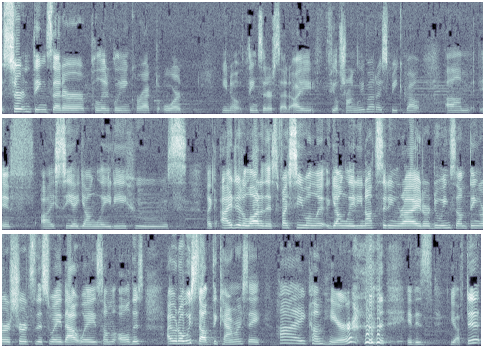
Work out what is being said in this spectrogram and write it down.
certain things that are politically incorrect or you know, things that are said I feel strongly about, I speak about. Um, if I see a young lady who's like I did a lot of this. If I see one la- young lady not sitting right or doing something or shirts this way, that way, some all this, I would always stop the camera and say, "Hi, come here." it is you have to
